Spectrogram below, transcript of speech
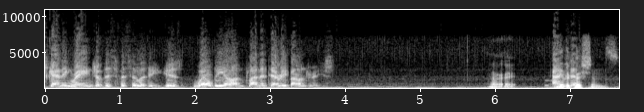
Scanning range of this facility is well beyond planetary boundaries. Alright. Any other questions?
